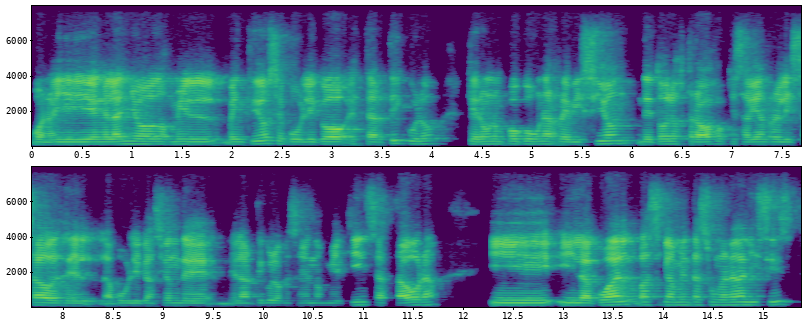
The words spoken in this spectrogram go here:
Bueno, y en el año 2022 se publicó este artículo, que era un, poco una revisión de todos los trabajos que se habían realizado desde la publicación del artículo que salió en 2015 hasta ahora, y, la cual básicamente hace un análisis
